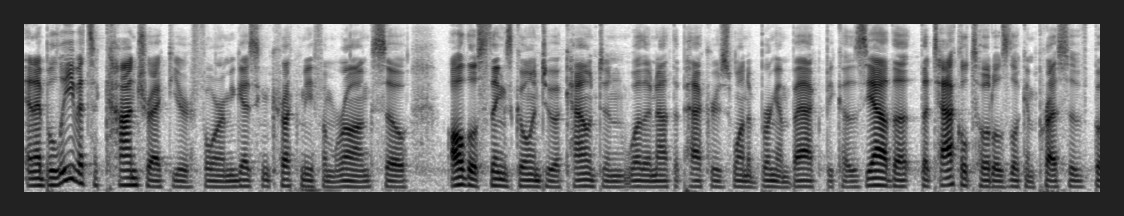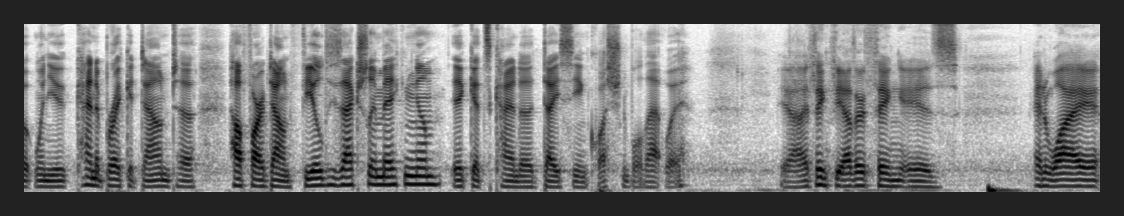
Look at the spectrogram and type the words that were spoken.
And I believe it's a contract year for him. You guys can correct me if I'm wrong. So all those things go into account and whether or not the Packers want to bring him back because yeah the the tackle totals look impressive but when you kind of break it down to how far downfield he's actually making them it gets kind of dicey and questionable that way. Yeah, I think the other thing is and why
